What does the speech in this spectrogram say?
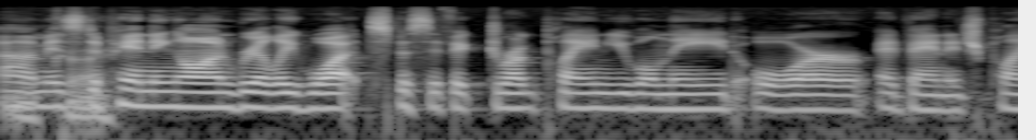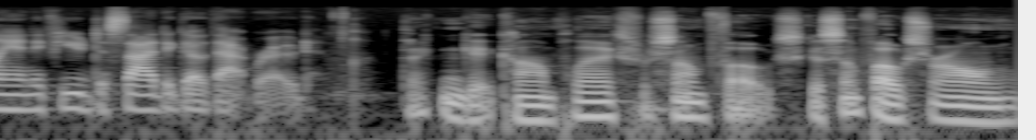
Um, okay. It's depending on really what specific drug plan you will need or advantage plan if you decide to go that road. That can get complex for some folks because some folks are on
